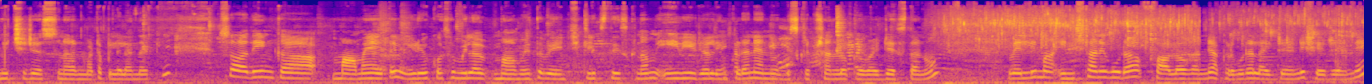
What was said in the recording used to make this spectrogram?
మిర్చి చేస్తున్నారనమాట పిల్లలందరికీ. సో అది ఇంకా మామయ్య అయితే వీడియో కోసం ఇలా మామయ్యతో వేయించి క్లిప్స్ తీసుకున్నాం. ఈ వీడియో లింక్ కూడా నేను డిస్క్రిప్షన్లో ప్రొవైడ్ చేస్తాను. వెళ్ళి మా ఇన్స్టాని కూడా ఫాలో అవ్వండి. అక్కడ కూడా లైక్ చేయండి షేర్ చేయండి.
